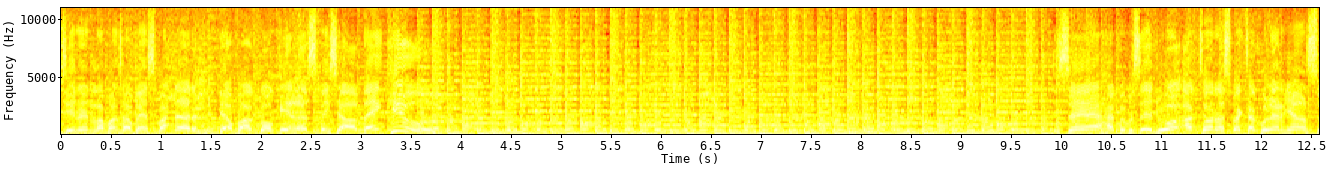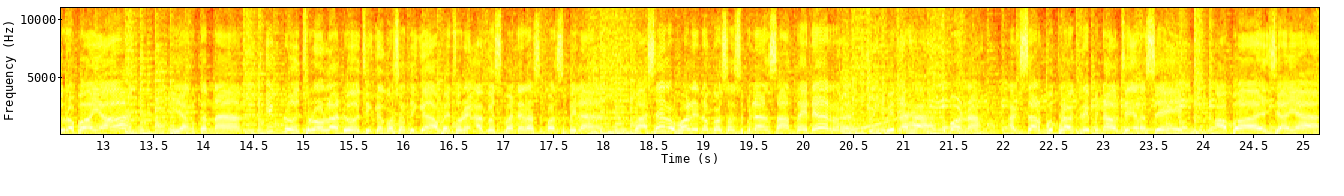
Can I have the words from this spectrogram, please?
Jirin Lavansa Best partner dapat gokil. Spesial thank you Saya happy birthday dua aktor spektakulernya Surabaya. Yang tenang Ibnu Trolando 303 featuring Agus Bandara 49 Basir Valino 09 Santai Der. Bitaha ke mana Aksan Putra Kriminal JRC Abah Jaya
